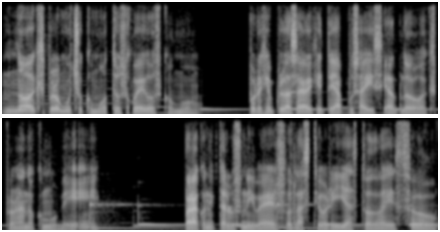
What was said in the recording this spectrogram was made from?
no exploro mucho como otros juegos, como por ejemplo, la saga de GTA, pues ahí se ando explorando como de... Para conectar los universos, las teorías, todo eso.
